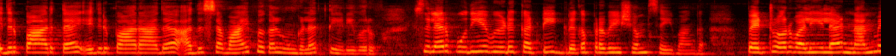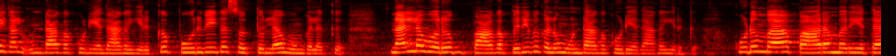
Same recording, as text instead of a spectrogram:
எதிர்பார்த்த எதிர்பாராத அதிர்ஷ்ட வாய்ப்புகள் உங்களை தேடி வரும். சிலர் புதிய வீடு கட்டி கிரகப்பிரவேசம் செய்வாங்க. பெற்றோர் வழியில் நன்மைகள் உண்டாகக்கூடியதாக இருக்குது பூர்வீக சொத்துல உங்களுக்கு நல்ல ஒரு பாக பிரிவுகளும் உண்டாகக்கூடியதாக இருக்குது குடும்ப பாரம்பரியத்தை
